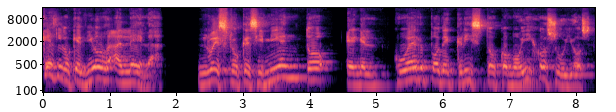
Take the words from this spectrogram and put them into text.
¿qué es lo que Dios anhela? Nuestro crecimiento en el cuerpo de Cristo como hijos suyos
